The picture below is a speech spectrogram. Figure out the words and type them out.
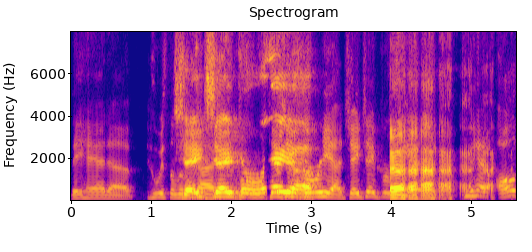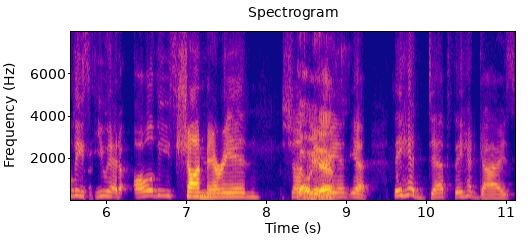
they had uh who was the little guy? JJ JJ Barea. Barea. JJ Barea. Like, you had all these, you had all these Shawn Marion. Sean Oh, yeah. Marion. Yeah. They had depth. They had guys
